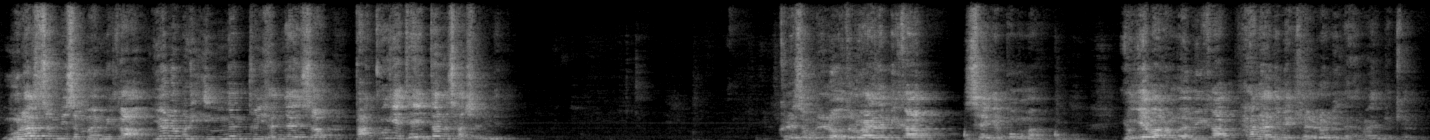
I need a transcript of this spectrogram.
문화 서밋은 뭡니까? 여러분이 있는 그 현장에서 바꾸게 돼 있다는 사실입니다. 그래서 우리는 어디로 가야 됩니까? 세계 복음화. 이게 바로 뭡니까? 하나님의 결론이다. 하나님의 결론.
